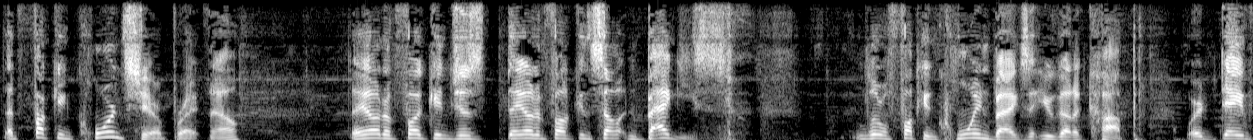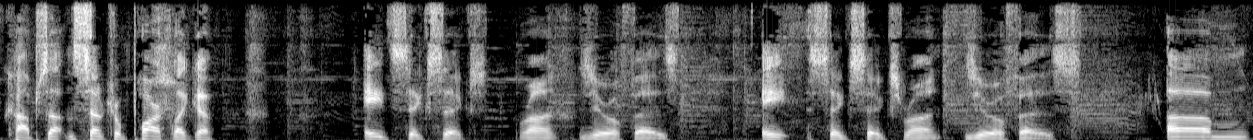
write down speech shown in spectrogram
That fucking corn syrup right now, they ought to fucking just, they ought to fucking sell it in baggies. Little fucking coin bags that you got to cop. Where Dave cops out in Central Park like a 866 Ron Zero Fez. 866 Ron Zero Fez. Um,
